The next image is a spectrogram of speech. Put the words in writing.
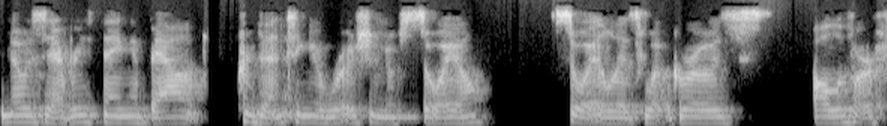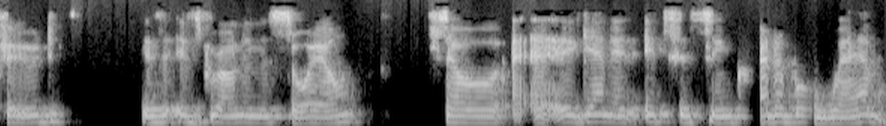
knows everything about preventing erosion of soil. Soil is what grows all of our food is, is grown in the soil. So again, it, it's this incredible web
